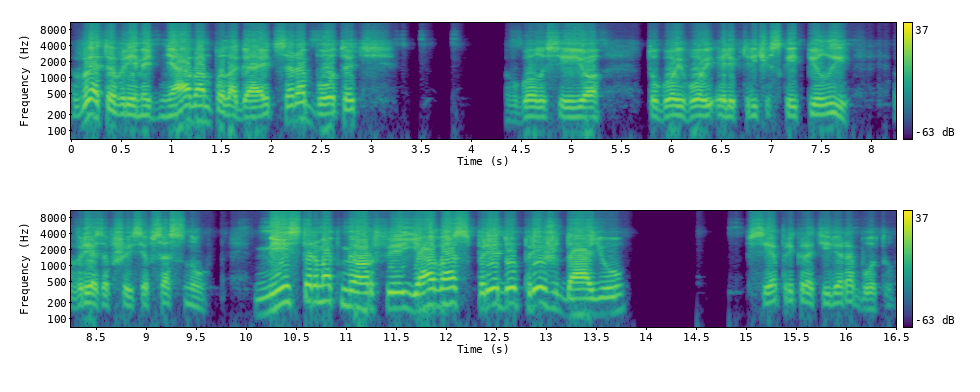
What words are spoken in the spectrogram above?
В это время дня вам полагается работать. В голосе ее тугой вой электрической пилы, врезавшейся в сосну. «Мистер МакМёрфи, я вас предупреждаю!» Все прекратили работу.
